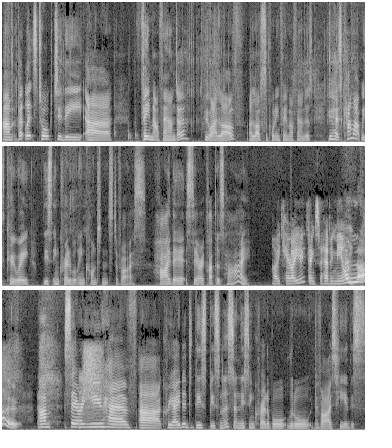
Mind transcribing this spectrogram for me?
Um, but let's talk to the uh, female founder, who I love. I love supporting female founders, who has come up with Kui, this incredible incontinence device. Hi there, Sarah Clappers. Hi. Hi, Care. How are you? Thanks for having me on. Hello. Um, Sarah, you have uh, created this business and this incredible little device here, this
